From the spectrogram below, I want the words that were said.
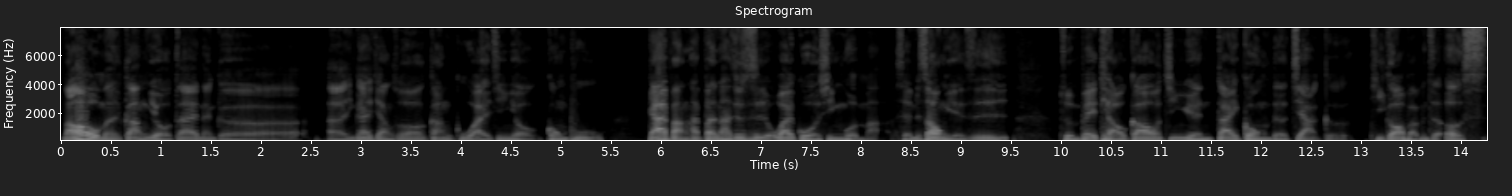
然后我们刚有在那个呃，应该讲说，刚古啊已经有公布，该反他反正它就是外国新闻嘛，Samsung 也是准备调高晶圆代工的价格，提高百分之二十。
